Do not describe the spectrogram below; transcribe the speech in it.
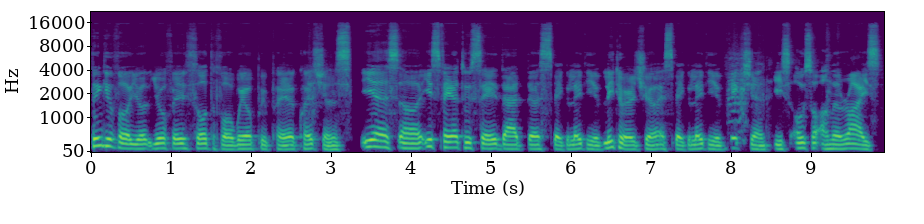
Thank you for your, your very thoughtful, well prepared questions. Yes, uh, it's fair to say that the speculative literature and speculative fiction is also on the rise.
